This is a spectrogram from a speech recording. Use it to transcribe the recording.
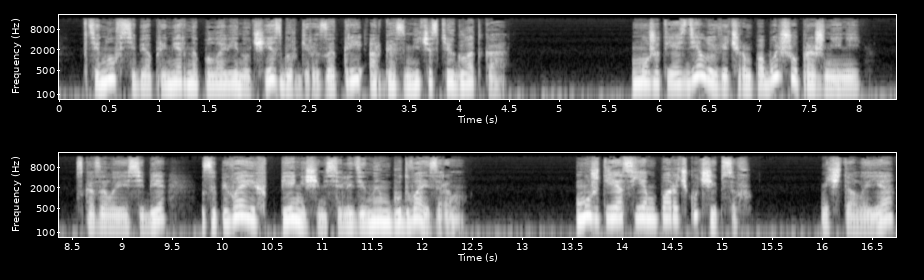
— втянув в себя примерно половину чизбургера за три оргазмических глотка. «Может, я сделаю вечером побольше упражнений?» — сказала я себе, запивая их пенящимся ледяным будвайзером. «Может, я съем парочку чипсов?» — мечтала я,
